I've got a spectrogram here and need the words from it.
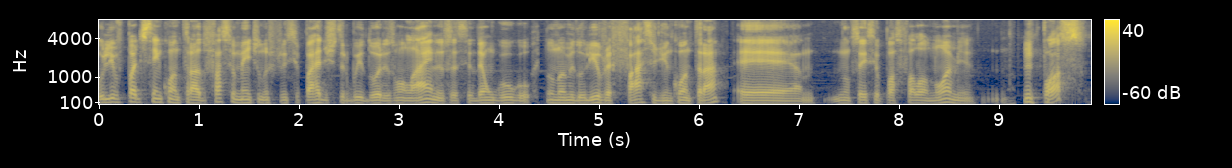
o livro pode ser encontrado facilmente nos principais distribuidores online. Se você der um Google no nome do livro, é fácil de encontrar. É, não sei se eu posso falar o nome. Posso?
